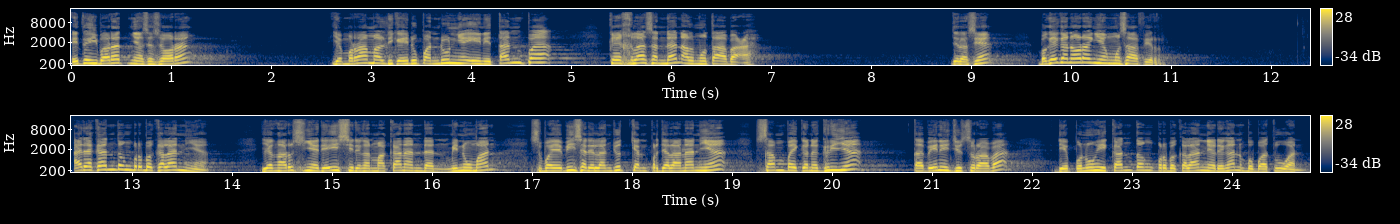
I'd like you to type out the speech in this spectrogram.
Itu ibaratnya seseorang yang meramal di kehidupan dunia ini tanpa keikhlasan dan al-mutaba'ah. Jelas ya? Bagaikan orang yang musafir. Ada kantung perbekalannya yang harusnya diisi dengan makanan dan minuman supaya bisa dilanjutkan perjalanannya sampai ke negerinya. Tapi ini justru apa? Dia penuhi kantong perbekalannya dengan bebatuan.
